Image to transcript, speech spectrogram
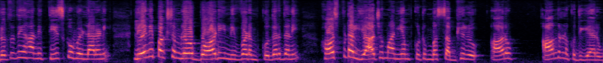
మృతదేహాన్ని తీసుకువెళ్ళాలని లేని పక్షంలో బాడీనివ్వడం కుదరదని హాస్పిటల్ యాజమాన్యం కుటుంబ సభ్యులు ఆరో ఆందోళనకు దిగారు.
